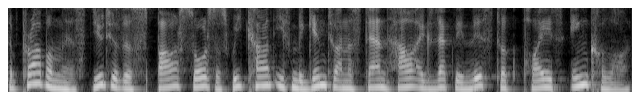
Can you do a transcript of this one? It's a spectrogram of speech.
The problem is, due to the sparse sources, we can't even begin to understand how exactly this took place in Cologne.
